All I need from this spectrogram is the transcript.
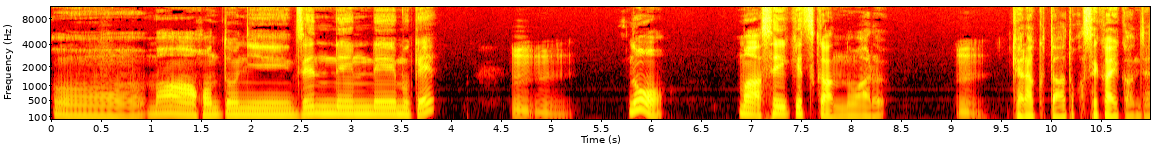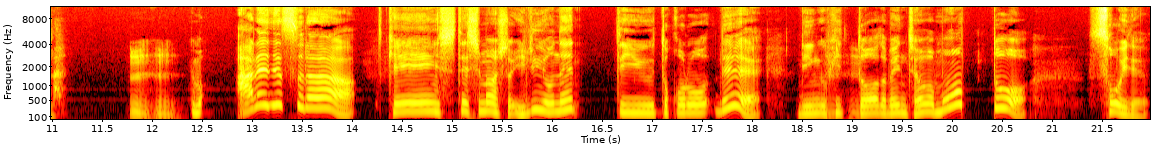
う。うーん、まあ、本当に全年齢向けうんうん。の、まあ、清潔感のあるうん。キャラクターとか世界観じゃない。うんうん。あれですら、敬遠してしまう人いるよねっていうところで、リングフィットアドベンチャーはもっと、削いでる。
